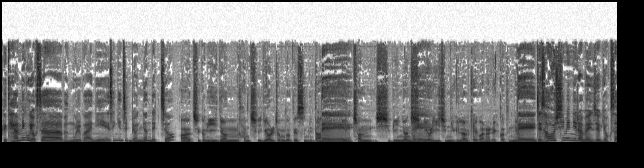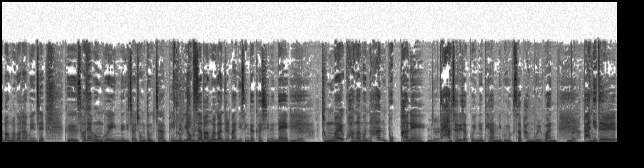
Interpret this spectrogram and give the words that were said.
그 대한민국 역사박물관이 생긴 지 몇 년 됐죠? 아, 지금 2년 한 7개월 정도 됐습니다. 네. 2012년 네. 12월 26일 날 개관을 했거든요. 네, 이제 네. 서울 시민이라면 이제 역사박물관 하면 이제 그 서대문구에 있는 그죠 정동자 앞에 있는 그 그렇죠. 그 역사박물관들 많이 생각하시는데 네. 정말 광화문 한 복판에 네. 딱 자리 잡고 있는 대한민국 역사 박물관. 네. 많이들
